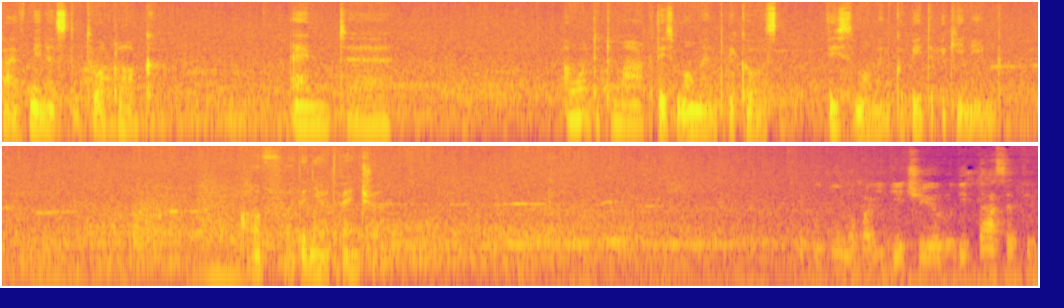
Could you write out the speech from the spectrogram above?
five minutes to 2 o'clock. And uh, I wanted to mark this moment because this moment could be the beginning the new adventure. E poi tu non paghi 10 euro di tasse e ti,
